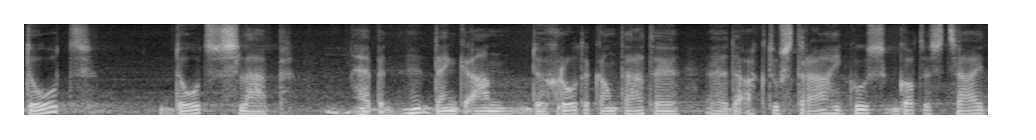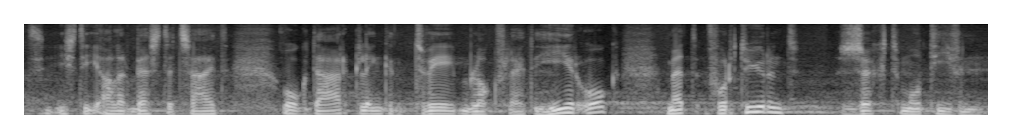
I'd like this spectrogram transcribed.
dood, doodsslaap hebben. Denk aan de grote kantate, eh, de Actus Tragicus, Gottes Zeit is die allerbeste Zeit. Ook daar klinken twee blokfluiten. Hier ook met voortdurend zuchtmotieven.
